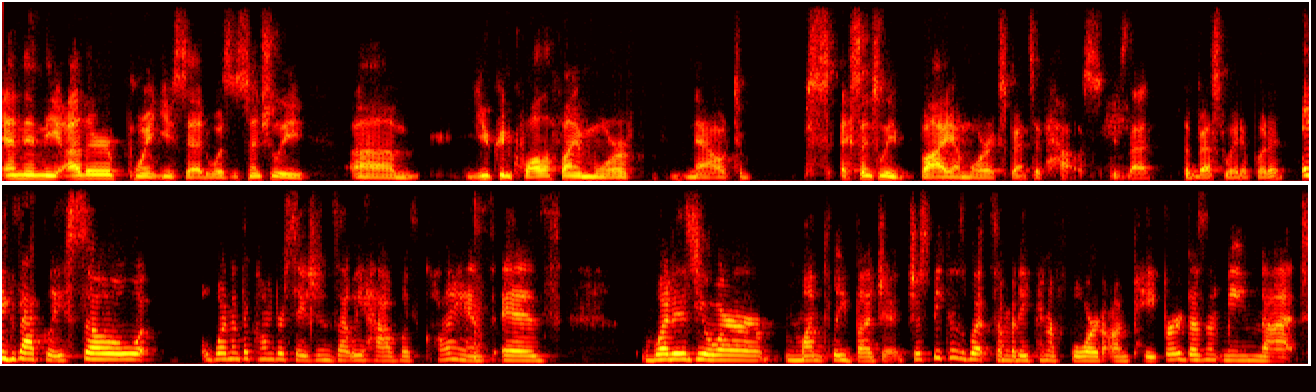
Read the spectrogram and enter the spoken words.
and then the other point you said was essentially um, you can qualify more now to essentially buy a more expensive house. Is that the best way to put it? Exactly. So, one of the conversations that we have with clients is what is your monthly budget? Just because what somebody can afford on paper doesn't mean that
